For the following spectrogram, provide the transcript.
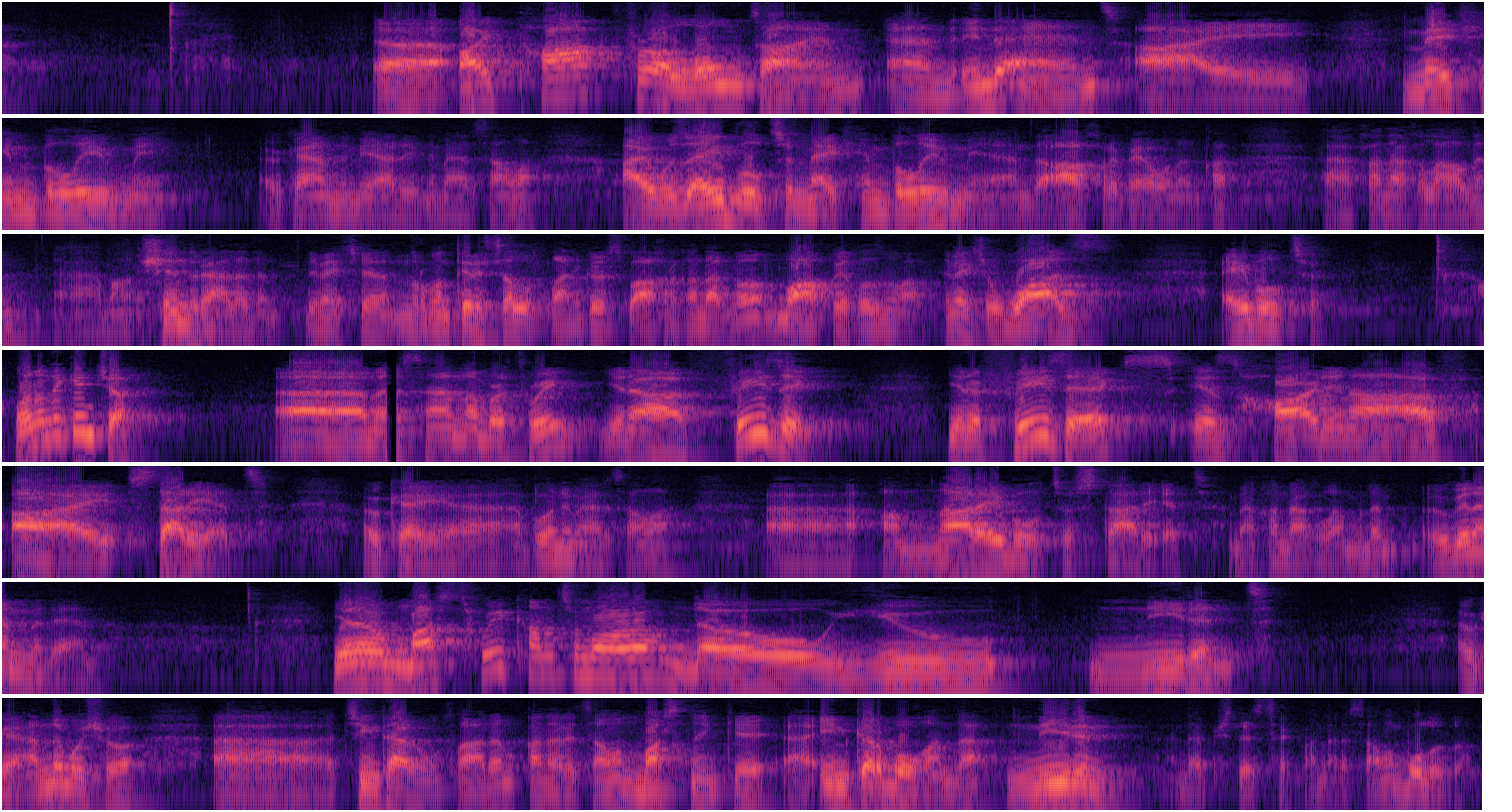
I talked for a long time, and in the end, I make him believe me. Okay, I was able to make him believe me, and akhir men onunqa qanday qila oldim? Men ishondira oldim. Demakchi, nurg'un tirikchiliklarni ko'rsatib oxiri qildim? Muvaffaq qildim. Was able to. Onun ikinchi, uh, number three, you know, physics, you know, physics is hard enough. I study it. okay, bu nima desanglar, I'm not able to study it. Men qanday qilamadim? O'rganolmadim. You know, must we come tomorrow? No, you needn't. Okay, endi o'sha ching targ'imlarim qanday desam, mustniki inkor bo'lganda needn't deb ishlasak qanday desam bo'ladi.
